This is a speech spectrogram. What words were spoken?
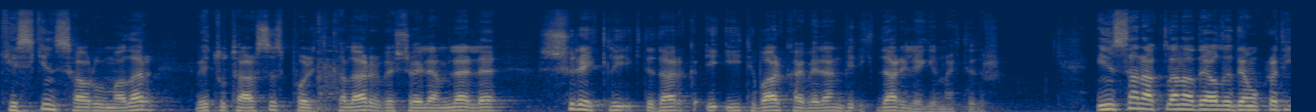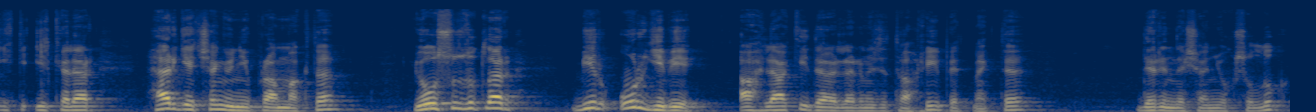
keskin savrulmalar ve tutarsız politikalar ve söylemlerle sürekli iktidar itibar kaybeden bir iktidar ile girmektedir. İnsan aklına dayalı demokratik ilkeler her geçen gün yıpranmakta, yolsuzluklar bir ur gibi ahlaki değerlerimizi tahrip etmekte, derinleşen yoksulluk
